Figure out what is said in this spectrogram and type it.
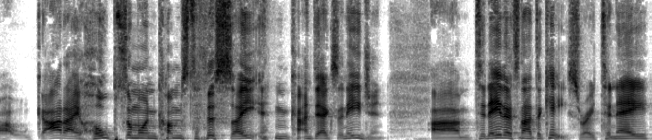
oh God, I hope someone comes to the site and contacts an agent. Um, today, that's not the case, right? Today,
